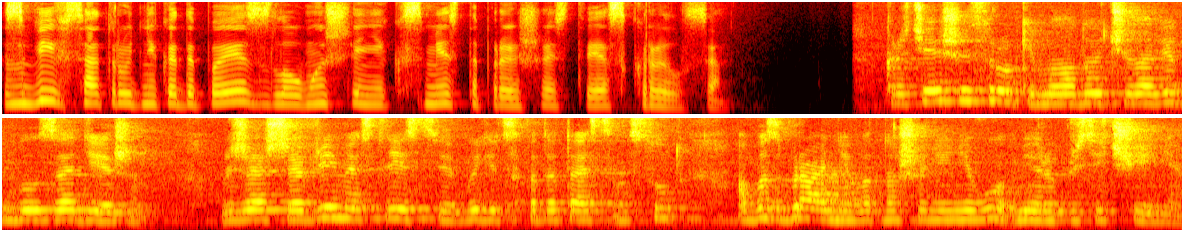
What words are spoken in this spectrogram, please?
Сбив сотрудника ДПС, злоумышленник с места происшествия скрылся. В кратчайшие сроки молодой человек был задержан. В ближайшее время следствие выйдет с ходатайством в суд об избрании в отношении него меры пресечения.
